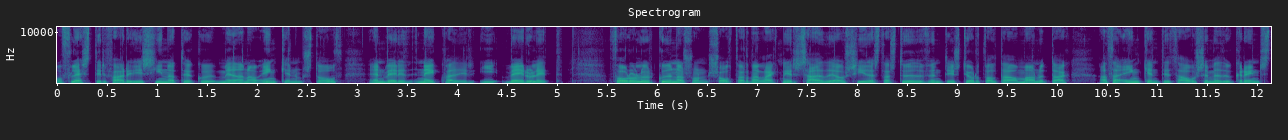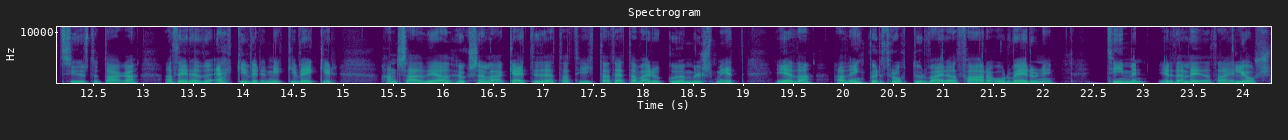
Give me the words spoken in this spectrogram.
og flestir farið í sínatöku meðan á enkennum stóð en verið neikvæðir í veiruleit. Þórólur Guðnarsson, sótvarnalæknir, sagði á síðasta stöðufundi stjórnvalda á mánudag að það engendi þá sem hefðu greinst síðustu daga að þeir hefðu ekki verið mikið veikir. Hann sagði að hugsanlega gæti þetta þýtt að þetta væru gömul smitt eða að einhver þróttur væri að fara úr veirunni. Tíminn er það leiða það í ljós.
